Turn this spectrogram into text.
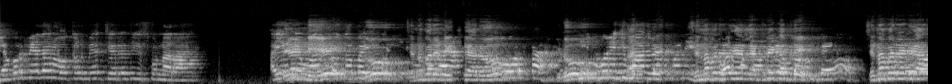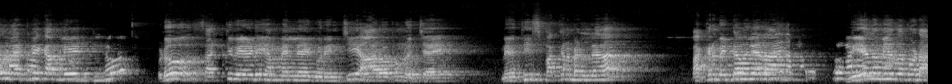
ఎవరి మీద ఒకరి మీద చర్య తీసుకున్నారా? చిన్నపరెడ్డి గారు ఇప్పుడు. చిన్నపరెడ్డి గారు లెట్ మీ కంప్లీట్. చిన్నపరెడ్డి గారు లెట్ మీ కంప్లీట్. ఇప్పుడు సత్యవేడు ఎమ్మెల్యే గురించి ఆరోపణలు వచ్చాయి. మేము తీసి పక్కన పెట్టలేదా? పక్కన పెట్టామా లేదా? వీళ్ళ మీద కూడా.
